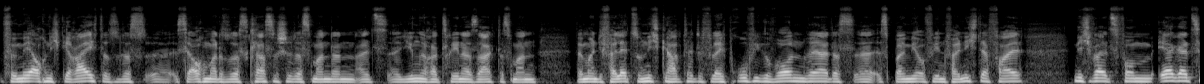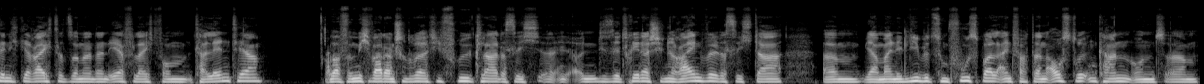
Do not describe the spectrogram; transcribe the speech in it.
für mich auch nicht gereicht. Also das äh, ist ja auch immer so das Klassische, dass man dann als äh, jüngerer Trainer sagt, dass man wenn man die Verletzung nicht gehabt hätte, vielleicht Profi geworden wäre. Das äh, ist bei mir auf jeden Fall nicht der Fall. Nicht, weil es vom Ehrgeiz her nicht gereicht hat, sondern dann eher vielleicht vom Talent her. Aber für mich war dann schon relativ früh klar, dass ich äh, in diese Trainerschiene rein will, dass ich da ähm, ja meine Liebe zum Fußball einfach dann ausdrücken kann und ähm,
